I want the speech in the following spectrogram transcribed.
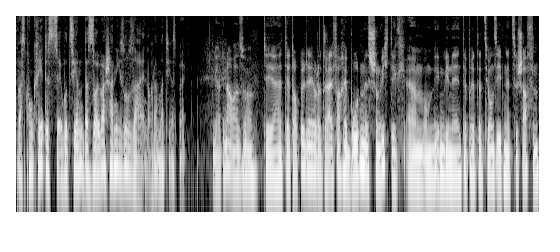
was Konkretes zu evozieren. Und das soll wahrscheinlich so sein, oder Matthias Berg? Ja, genau. Also der, der doppelte oder dreifache Boden ist schon wichtig, ähm, um irgendwie eine Interpretationsebene zu schaffen.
